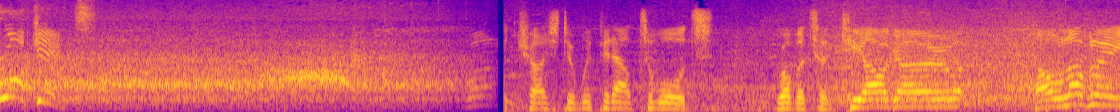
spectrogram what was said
rocket. Tries to whip it out towards Robertson. Thiago. Oh, lovely.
